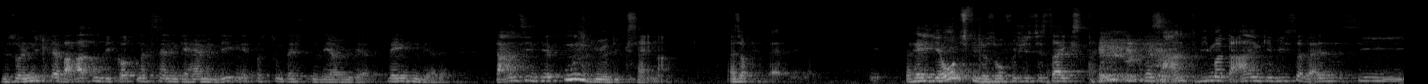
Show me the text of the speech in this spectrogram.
Wir sollen nicht erwarten, wie Gott nach seinen geheimen Wegen etwas zum Besten werden werde, wenden werde. Dann sind wir unwürdig seiner. Also äh, religionsphilosophisch ist es da extrem interessant, wie man da in gewisser Weise sie,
